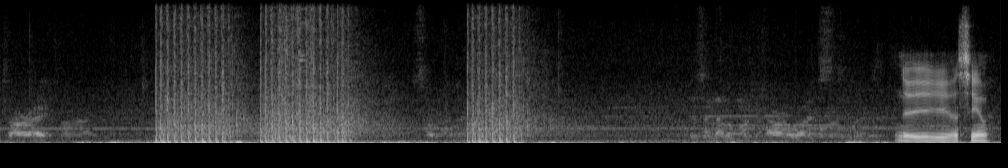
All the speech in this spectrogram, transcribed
It's alright, it's alright. It's alright. There's another one far west. Yeah, yeah, yeah, I see him.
